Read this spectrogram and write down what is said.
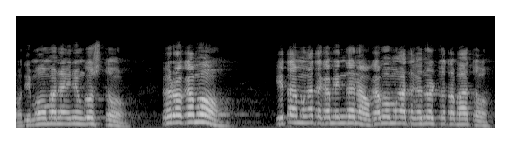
o di mo man na inyong gusto. Pero kamo, kita mga taga Mindanao, kamo mga taga North Cotabato,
